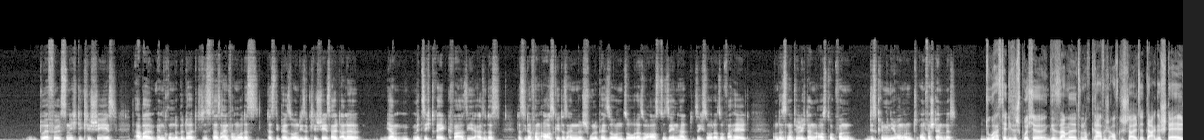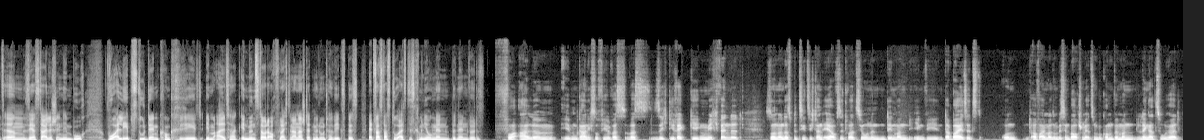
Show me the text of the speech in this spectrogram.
du erfüllst nicht die Klischees, aber im Grunde bedeutet es das einfach nur, dass, dass die Person diese Klischees halt alle ja, mit sich trägt quasi. Also dass, dass sie davon ausgeht, dass eine schwule Person so oder so auszusehen hat, sich so oder so verhält. Und das ist natürlich dann Ausdruck von Diskriminierung und Unverständnis. Du hast ja diese Sprüche gesammelt und auch grafisch aufgestaltet, dargestellt, ähm, sehr stylisch in dem Buch. Wo erlebst du denn konkret im Alltag in Münster oder auch vielleicht in anderen Städten, wenn du unterwegs bist, etwas, was du als Diskriminierung nennen, benennen würdest? Vor allem eben gar nicht so viel, was, was sich direkt gegen mich wendet, sondern das bezieht sich dann eher auf Situationen, in denen man irgendwie dabei sitzt und auf einmal so ein bisschen Bauchschmerzen bekommt, wenn man länger zuhört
